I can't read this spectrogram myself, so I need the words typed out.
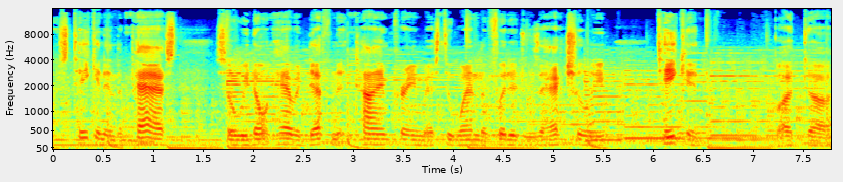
was taken in the past. So we don't have a definite time frame as to when the footage was actually taken. But uh,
